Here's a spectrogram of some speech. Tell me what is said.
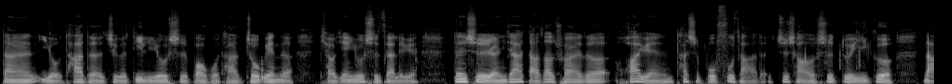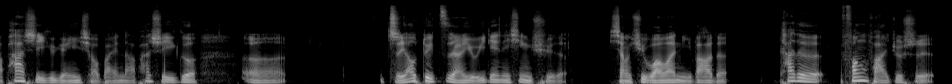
当然有它的这个地理优势，包括它周边的条件优势在里面。但是人家打造出来的花园它是不复杂的，至少是对一个哪怕是一个园艺小白，哪怕是一个呃只要对自然有一点点兴趣的，想去玩玩泥巴的。它的方法就是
